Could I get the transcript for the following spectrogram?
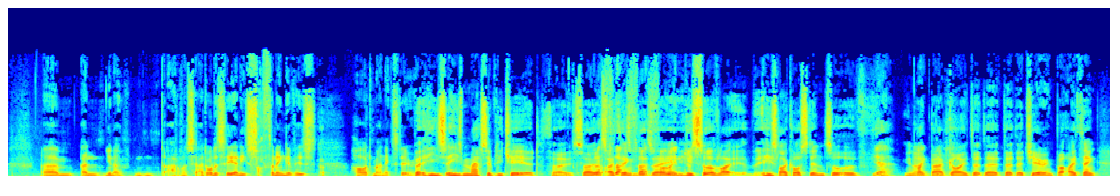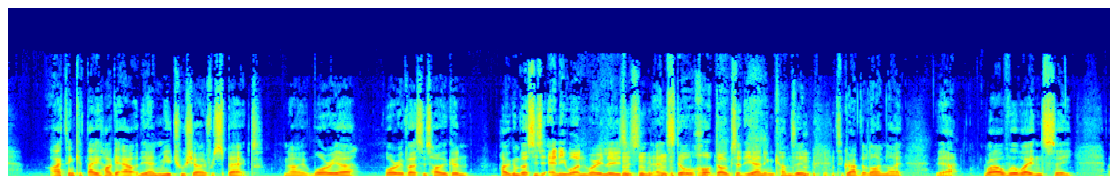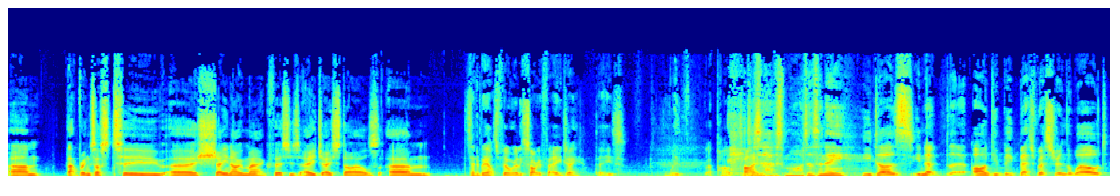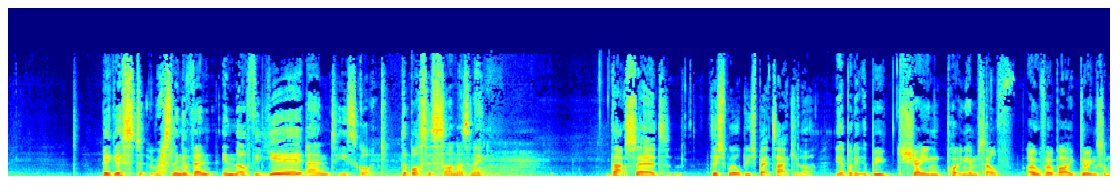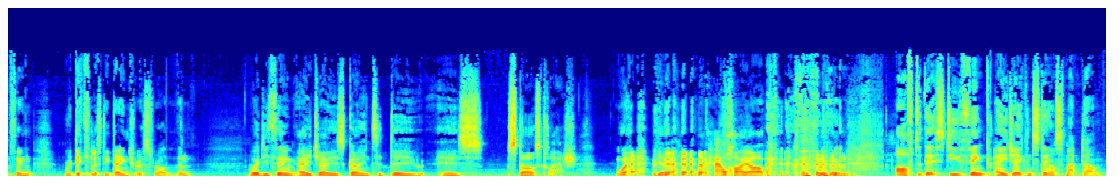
um, and you know I don't want to say I don't want to see any softening of his hard man exterior. But he's he's massively cheered though, so That's- I that's- think that they, fine, he's sort of like he's like Austin, sort of Yeah, you know, like- bad guy that they're that they're cheering. But I think I think if they hug it out at the end, mutual show of respect, you know, Warrior Warrior versus Hogan. Hogan versus anyone where he loses and, and still hot dogs at the end and comes in to grab the limelight. Yeah. Well, we'll wait and see. Um, that brings us to uh, Shane O'Mac versus AJ Styles. Um, Does anybody else feel really sorry for AJ that he's with a part time? He deserves more, doesn't he? He does. You know, the- arguably best wrestler in the world, biggest wrestling event in of the year, and he's got the boss's son, hasn't he? that said, this will be spectacular. Yeah, but it'd be Shane putting himself over by doing something ridiculously dangerous rather than. Where do you think AJ is going to do his Styles Clash? Where? Yeah. How high up? After this, do you think AJ can stay on SmackDown,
